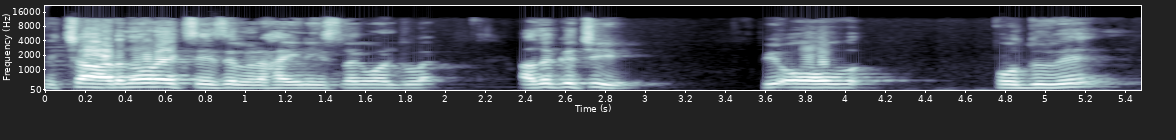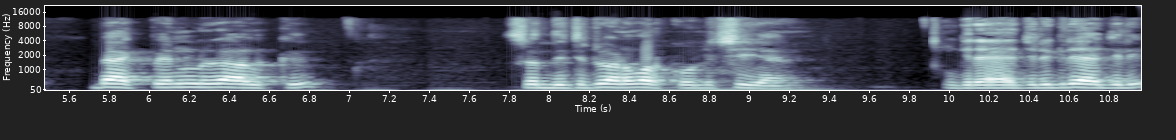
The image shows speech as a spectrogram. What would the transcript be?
ഈ ചാടുന്ന കുറേ എക്സസൈസ് അല്ല? ഹൈനീസ് എന്നൊക്കെ പറഞ്ഞിട്ടുള്ള അതൊക്കെ ചെയ്യും. ഈ ഓവർ പൊതുവെ ബാക്ക് പെയിൻ ഉള്ള ഒരാൾക്ക് ശ്രദ്ധിച്ചിട്ട് വേണം വർക്കൗട്ട് ചെയ്യാൻ. ഗ്രാജുവലി ഗ്രാജുവലി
